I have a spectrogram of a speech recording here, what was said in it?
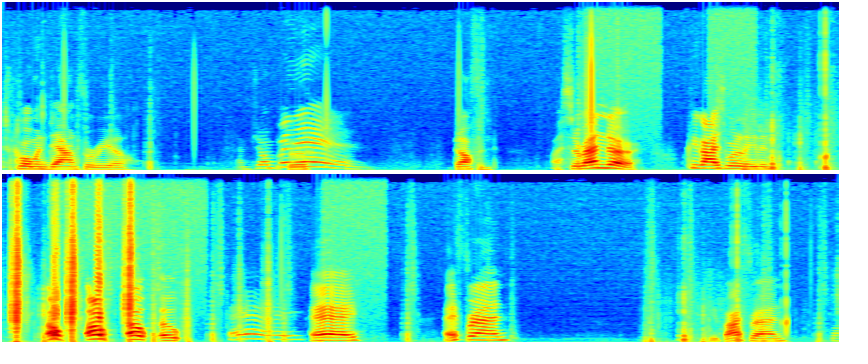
It's going down for real. I'm jumping Uh. in. Dolphin, I surrender. Okay, guys, we're leaving. Oh, oh, oh, oh. Hey. Hey. Hey, friend. Okay, bye, friend. Bye.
